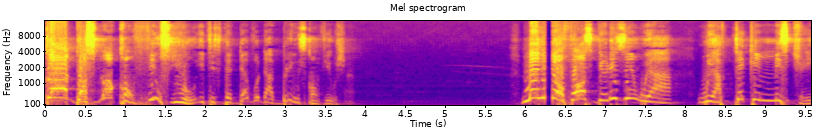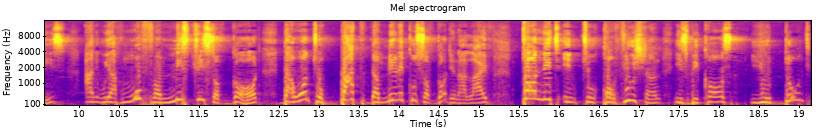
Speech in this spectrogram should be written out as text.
God does not confuse you, it is the devil that brings confusion. Many of us, the reason we are we have taken mysteries and we have moved from mysteries of God that want to bath the miracles of God in our life, turn it into confusion is because you don't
